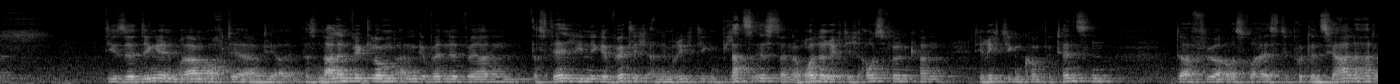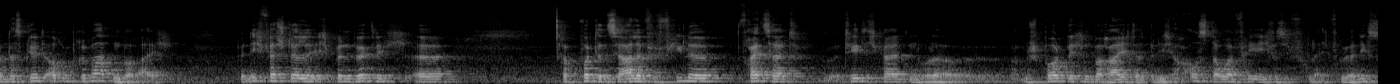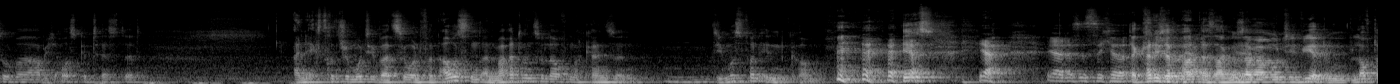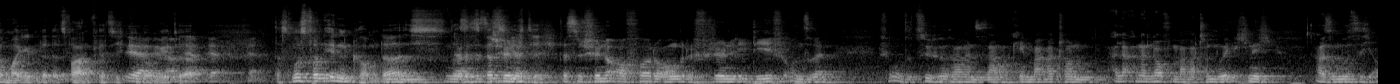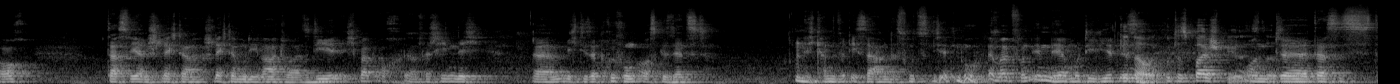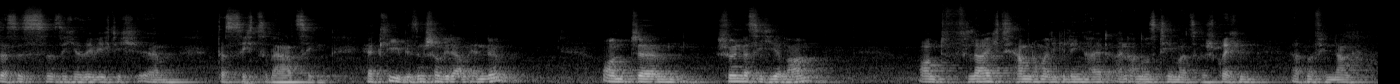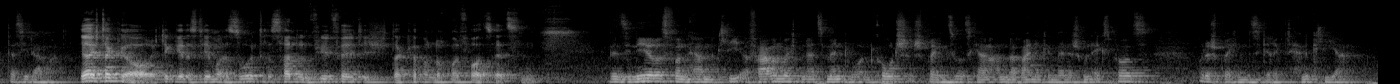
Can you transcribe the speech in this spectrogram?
diese Dinge im Rahmen auch der, der Personalentwicklung angewendet werden, dass derjenige wirklich an dem richtigen Platz ist, seine Rolle richtig ausfüllen kann, die richtigen Kompetenzen dafür ausweist, die Potenziale hat und das gilt auch im privaten Bereich. Wenn ich feststelle, ich bin wirklich, äh, habe Potenziale für viele Freizeittätigkeiten oder im sportlichen Bereich, da bin ich auch ausdauerfähig, was ich vielleicht früher nicht so war, habe ich ausgetestet eine extrinsische Motivation von außen einen Marathon zu laufen macht keinen Sinn. Die muss von innen kommen. yes. ja, ja, das ist sicher. Da kann ich der Partner sagen, du sei mal motiviert und lauf doch mal eben deine 42 ja, Kilometer. Genau, ja, ja, das muss von innen kommen. Da mhm. ist, das, das ist, ist ganz schöne, wichtig. Das ist eine schöne Aufforderung, eine schöne Idee für unsere, für unsere Zuhörer, wenn sie sagen, okay, Marathon, alle anderen laufen Marathon, nur ich nicht. Also muss ich auch, das wäre ein schlechter, schlechter Motivator. Also die, ich habe auch äh, verschiedentlich äh, mich dieser Prüfung ausgesetzt. Und ich kann wirklich sagen, das funktioniert nur, wenn man von innen her motiviert ist. Genau, gutes Beispiel. Und das. Äh, das, ist, das ist sicher sehr wichtig, ähm, das sich zu beherzigen. Herr Klie, wir sind schon wieder am Ende. Und ähm, schön, dass Sie hier waren. Und vielleicht haben wir nochmal die Gelegenheit, ein anderes Thema zu besprechen. Erstmal vielen Dank, dass Sie da waren. Ja, ich danke auch. Ich denke, das Thema ist so interessant und vielfältig, da kann man noch mal fortsetzen. Wenn Sie Näheres von Herrn Klee erfahren möchten als Mentor und Coach, sprechen Sie uns gerne an bei Reineke Management Experts oder sprechen Sie direkt Herrn Klee an.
